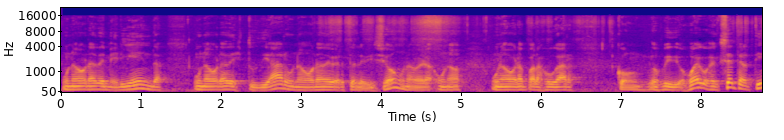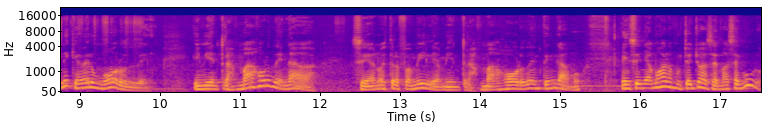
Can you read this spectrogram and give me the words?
una hora de merienda, una hora de estudiar, una hora de ver televisión, una hora, para jugar con los videojuegos, etc. Tiene que haber un orden. Y mientras más ordenada sea nuestra familia, mientras más orden tengamos, enseñamos a los muchachos a ser más seguros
